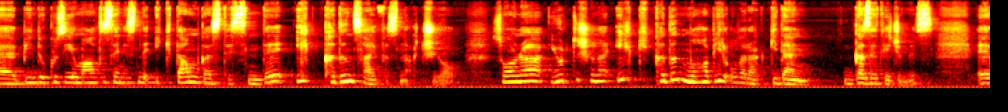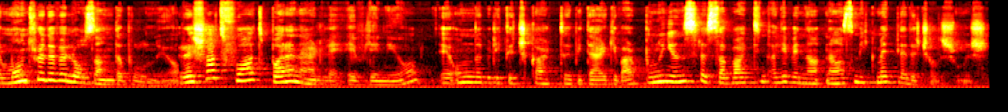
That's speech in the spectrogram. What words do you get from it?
E, 1926 senesinde İkdam gazetesinde ilk kadın sayfasını açıyor. Sonra yurt dışına ilk kadın muhabir olarak giden gazetecimiz. E, Montreux'de ve Lozan'da bulunuyor. Reşat Fuat Baraner'le evleniyor. E, onunla birlikte çıkarttığı bir dergi var. Bunun yanı sıra Sabahattin Ali ve Na- Nazım Hikmet'le de çalışmış.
